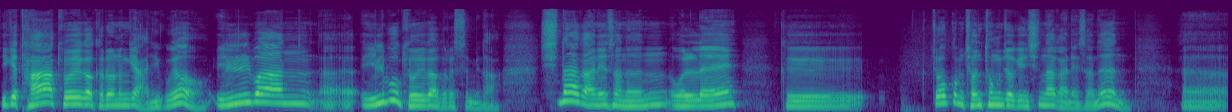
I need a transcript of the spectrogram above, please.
이게 다 교회가 그러는 게 아니고요. 일반 아, 일부 교회가 그렇습니다. 신학 안에서는 원래 그 조금 전통적인 신학 안에서는 어,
